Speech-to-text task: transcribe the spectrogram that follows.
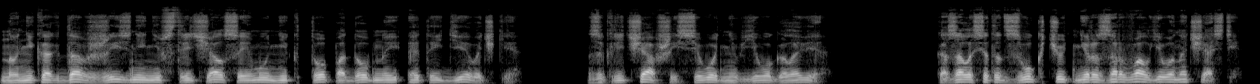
Но никогда в жизни не встречался ему никто, подобный этой девочке, закричавшей сегодня в его голове. Казалось, этот звук чуть не разорвал его на части.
